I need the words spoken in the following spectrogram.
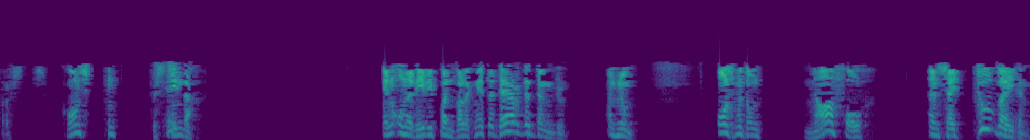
Christus. Konsekwent bestendig. En onder hierdie punt wil ek net 'n derde ding doen. Noem. Ons moet hom navolg in sy toewyding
